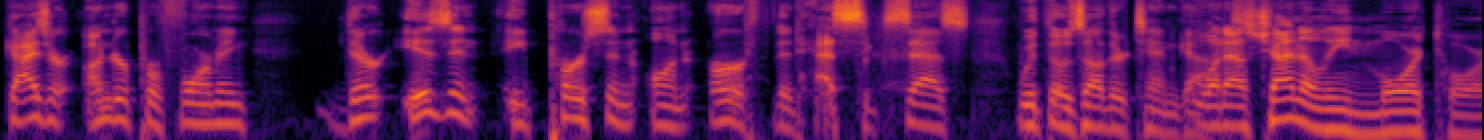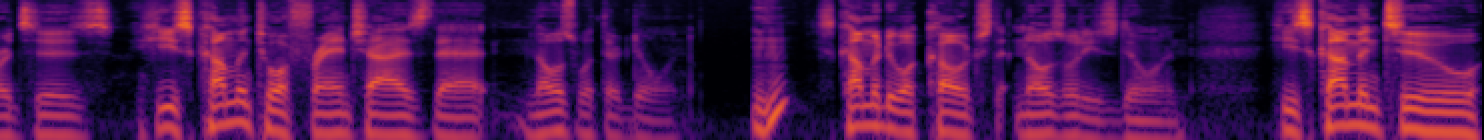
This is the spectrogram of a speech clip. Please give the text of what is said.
Guys are underperforming. There isn't a person on earth that has success with those other 10 guys. What I was trying to lean more towards is he's coming to a franchise that knows what they're doing. Mm-hmm. He's coming to a coach that knows what he's doing. He's coming to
